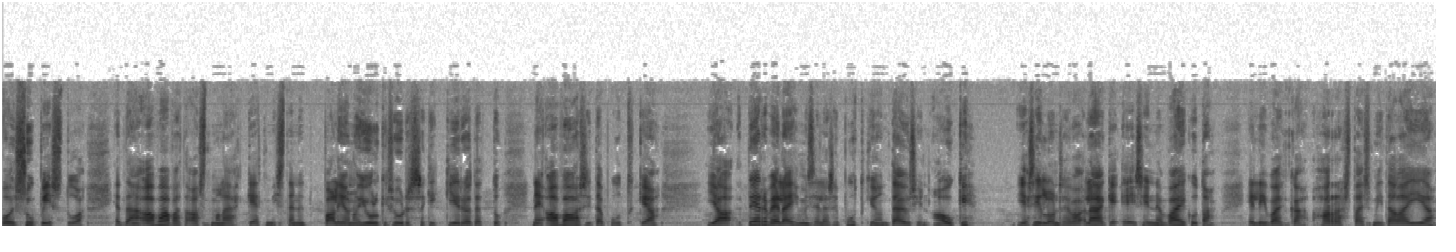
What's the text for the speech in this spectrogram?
voi supistua. Ja tämä avaavat astmalääkkeet, mistä nyt paljon on julkisuudessakin kirjoitettu, ne avaa sitä putkea. Ja terveellä ihmisellä se putki on täysin auki, ja silloin se lääke ei sinne vaikuta. Eli vaikka harrastaisi mitä lajia,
